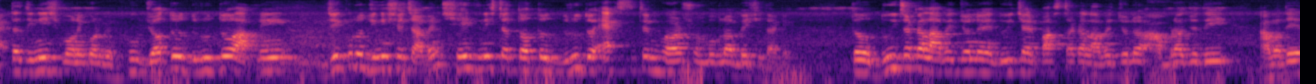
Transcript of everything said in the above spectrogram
একটা জিনিস মনে করবেন, খুব যত দ্রুত আপনি যে কোনো জিনিসে চাবেন সেই জিনিসটা তত দ্রুত অ্যাক্সিডেন্ট হওয়ার সম্ভাবনা বেশি থাকে। তো দুই টাকা লাভের জন্য, দুই চার পাঁচ টাকা লাভের জন্য আমরা যদি আমাদের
